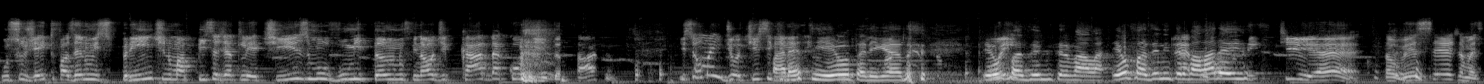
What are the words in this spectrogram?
o sujeito fazendo um sprint numa pista de atletismo, vomitando no final de cada corrida, saca? Isso é uma idiotice que. Parece eu, tá ligado? Eu Oi? fazendo intervalar. Eu fazendo intervalar é, é isso. É, talvez seja, mas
